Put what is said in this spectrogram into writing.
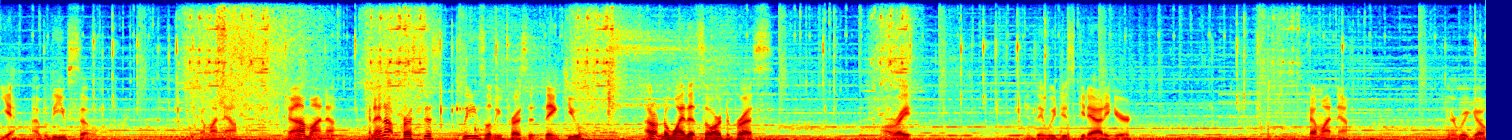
Yeah, I believe so. Come on now. Come on now. Can I not press this? Please let me press it, thank you. I don't know why that's so hard to press. Alright. And then we just get out of here. Come on now. There we go.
